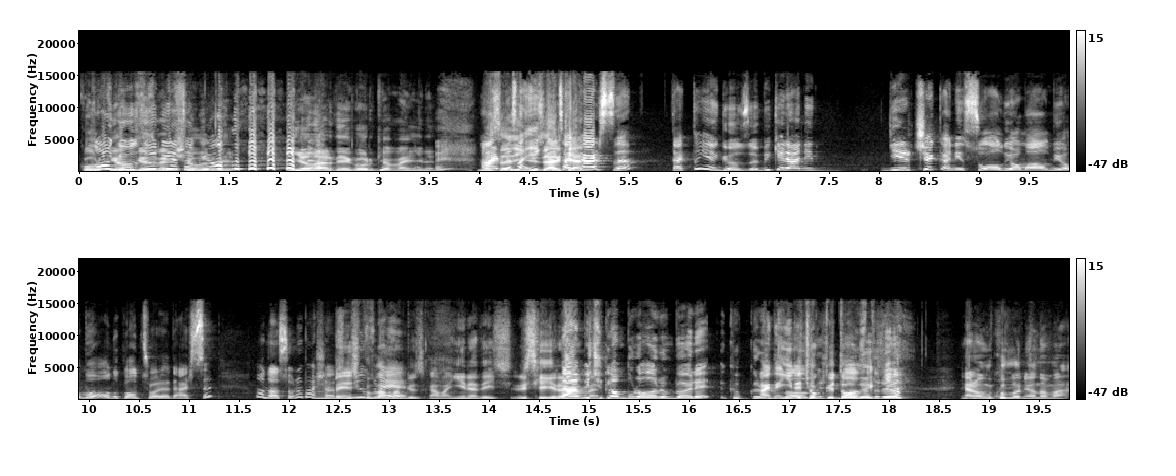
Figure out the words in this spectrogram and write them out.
Korkuyorum gözlüğü gözüme niye bir şey olur diye. Yanar diye korkuyorum ben yine. Hayır, Mesela, ilk yüzerken takarsın. Taktın ya gözlüğü. Bir kere hani gir çık hani su alıyor mu almıyor mu onu kontrol edersin. Ondan sonra başlarsın Hmm, ben hiç yüzmeye. kullanmam gözlük ama yine de hiç riske giremem Ben ben. bir çıkıyorum buralarım böyle kıpkırmızı Aynen yine olmuş, çok kötü oluyor bastırıyor. ki. Yani onu kullanıyorsun ama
